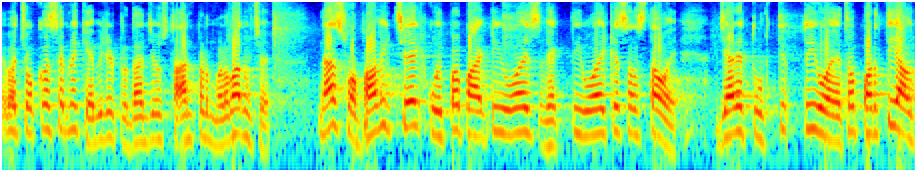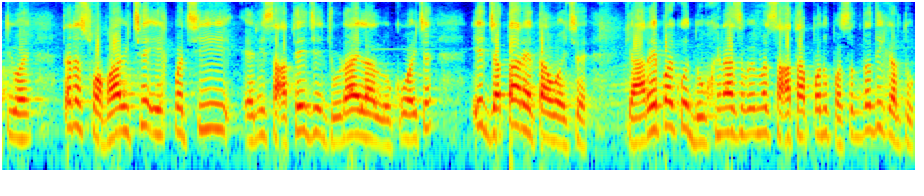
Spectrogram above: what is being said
એમાં ચોક્કસ એમને કેબિનેટ પ્રધાન જેવું સ્થાન પણ મળવાનું છે. ના, સ્વાભાવિક છે, કોઈ પણ પાર્ટી હોય, વ્યક્તિ હોય કે સંસ્થા હોય, જ્યારે તૂટતી હોય અથવા પડતી આવતી હોય ત્યારે સ્વાભાવિક છે, એક પછી એની સાથે જે જોડાયેલા લોકો હોય છે, એ જતા રહેતા હોય છે. ક્યારે પણ કોઈ દુઃખના સમયમાં સાથ આપવાનું પસંદ નથી કરતું.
